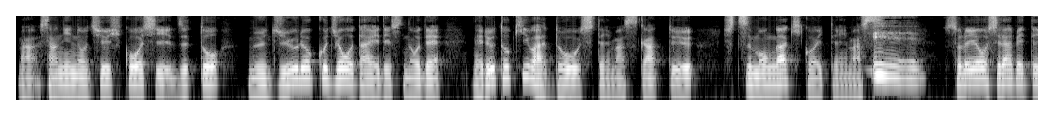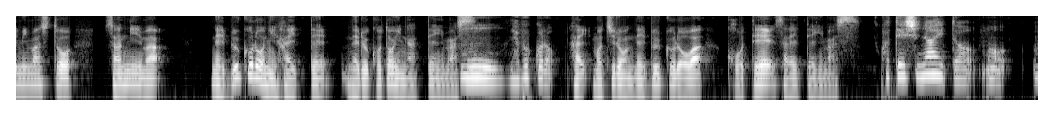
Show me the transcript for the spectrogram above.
まあ、3人の宇宙飛行士ずっと無重力状態ですので、寝るときはどうしていますか？という質問が聞こえています。ええそれを調べてみますと、3人は寝袋に入って寝ることになっています。うん、寝袋。はい、もちろん寝袋は固定されています。固定しないと、もう、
